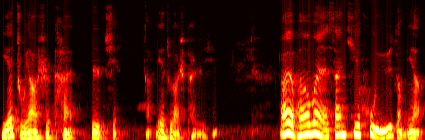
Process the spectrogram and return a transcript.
也主要是看日线啊，也主要是看日线。然后有朋友问三七互娱怎么样？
